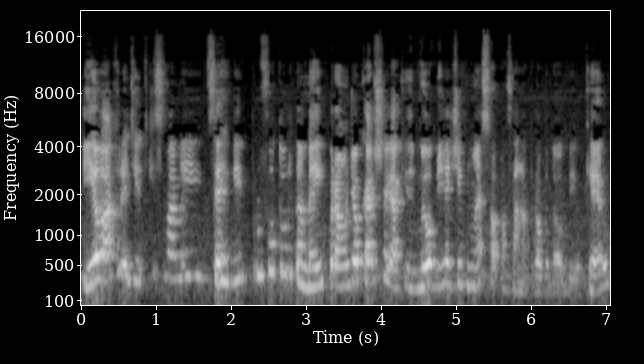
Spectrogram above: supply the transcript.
E eu acredito que isso vai me servir para o futuro também, para onde eu quero chegar. Que meu objetivo não é só passar na prova da OAB, eu quero,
